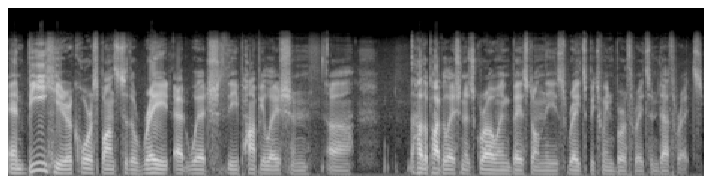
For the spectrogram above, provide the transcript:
And B here corresponds to the rate at which the population uh, how the population is growing based on these rates between birth rates and death rates.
